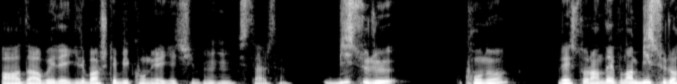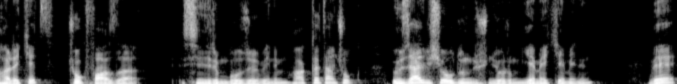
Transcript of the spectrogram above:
adabı ile ilgili başka bir konuya geçeyim Hı hı. istersen. Bir sürü konu, restoranda yapılan bir sürü hareket çok fazla sinirimi bozuyor benim. Hakikaten çok özel bir şey olduğunu düşünüyorum yemek yemenin. Ve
